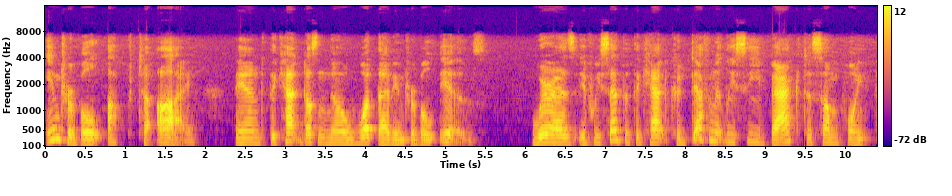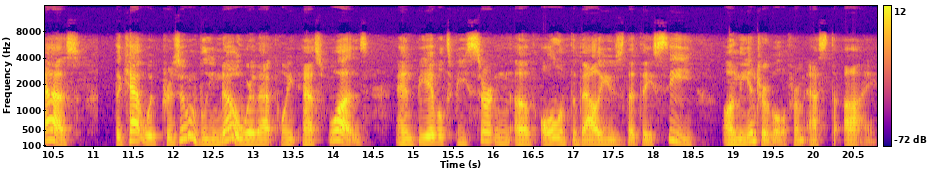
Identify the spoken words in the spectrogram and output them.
interval up to I and the cat doesn't know what that interval is. Whereas if we said that the cat could definitely see back to some point S, the cat would presumably know where that point S was and be able to be certain of all of the values that they see on the interval from S to I.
